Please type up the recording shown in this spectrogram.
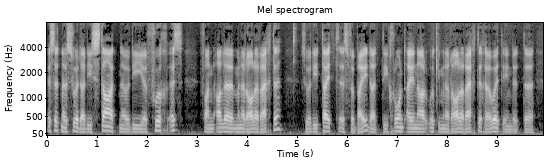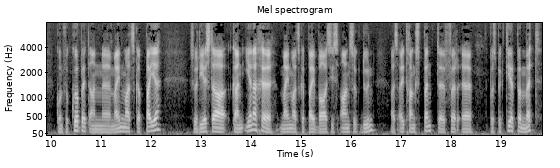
is dit nou so dat die staat nou die eh, voog is van alle minerale regte. So die tyd is verby dat die grondeienaar ook die minerale regte gehou het en dit uh, kon verkoop het aan uh, mynmaatskappye. So deesdae kan enige mynmaatskappy basies aansoek doen as uitgangspunt uh, vir 'n uh, prospekteerpermit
